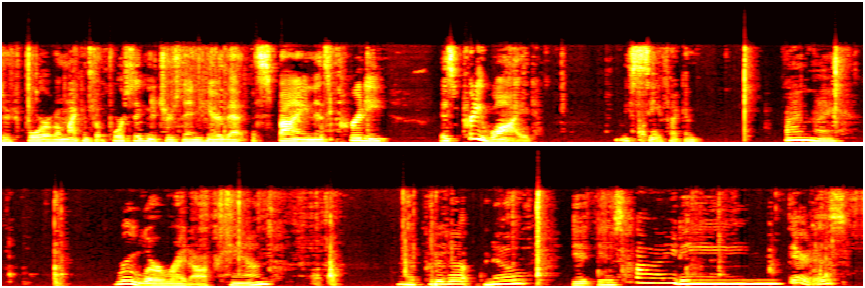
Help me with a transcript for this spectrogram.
There's four of them. I can put four signatures in here. That spine is pretty, is pretty wide. Let me see if I can find my ruler right offhand. Did I put it up? No, it is hiding. There it is.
